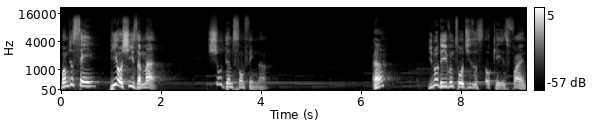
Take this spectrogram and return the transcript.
but I'm just saying he or she is a man. Show them something now. Huh? You know, they even told Jesus, okay, it's fine.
